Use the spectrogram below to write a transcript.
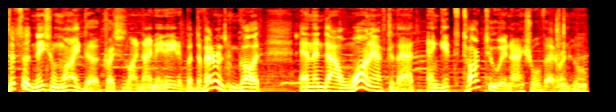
that's a nationwide uh, crisis line, 988. But the veterans can call it and then dial one after that and get to talk to an actual veteran who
